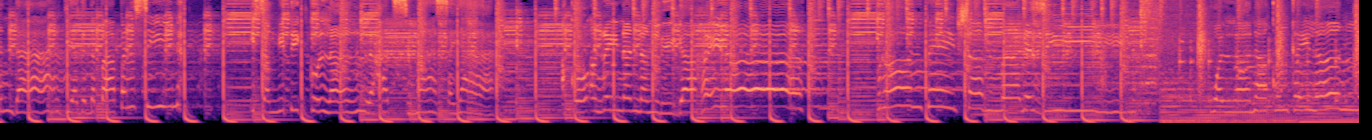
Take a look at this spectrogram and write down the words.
maganda Di agad napapansin. Isang nitik ko lang lahat sumasaya. Ako ang reyna ng ligahaya Front page sa magazine Wala na akong kailangan.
